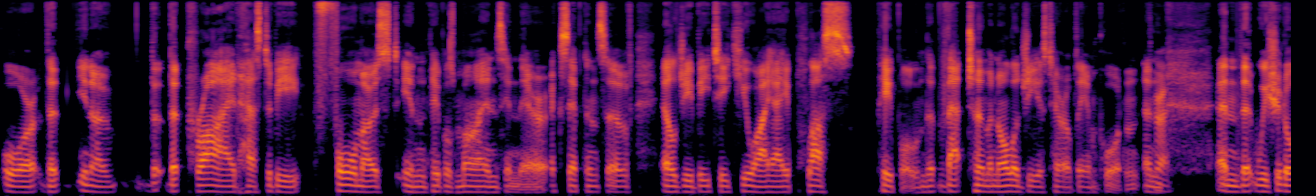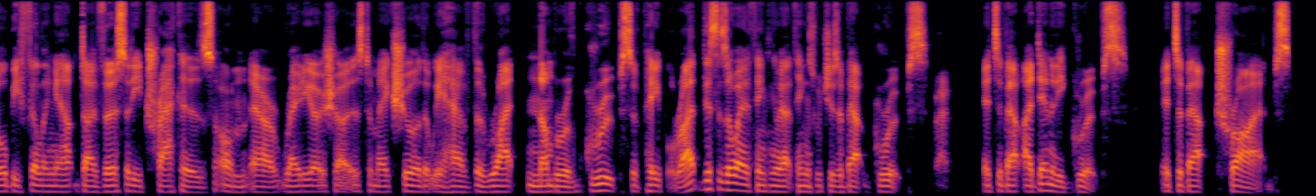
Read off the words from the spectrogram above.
or that, you know, th- that pride has to be foremost in people's minds in their acceptance of LGBTQIA plus people, and that that terminology is terribly important, and Right. and that we should all be filling out diversity trackers on our radio shows to make sure that we have the right number of groups of people. Right, this is a way of thinking about things which is about groups. Right. It's about identity groups. It's about tribes.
